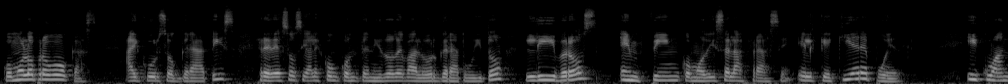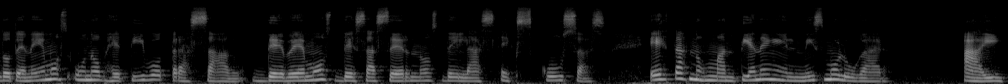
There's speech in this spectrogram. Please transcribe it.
¿Cómo lo provocas? Hay cursos gratis, redes sociales con contenido de valor gratuito, libros, en fin, como dice la frase, el que quiere puede. Y cuando tenemos un objetivo trazado, debemos deshacernos de las excusas. Estas nos mantienen en el mismo lugar. Ahí,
